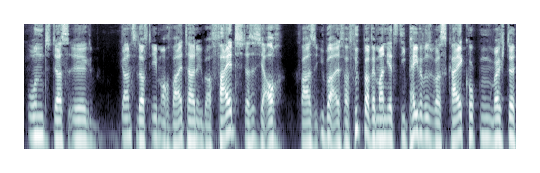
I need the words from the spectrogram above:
Und das äh, Ganze läuft eben auch weiterhin über Fight. Das ist ja auch quasi überall verfügbar. Wenn man jetzt die Pay-Per-Views über Sky gucken möchte,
